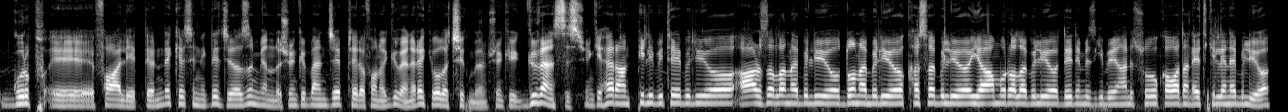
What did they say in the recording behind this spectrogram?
grup e, faaliyetlerinde kesinlikle cihazım yanında. Çünkü ben cep telefona güvenerek yola çıkmıyorum. Çünkü güvensiz. Çünkü her an pili bitebiliyor, arızalanabiliyor, donabiliyor, kasabiliyor, yağmur alabiliyor. Dediğimiz gibi hani soğuk havadan etkilenebiliyor.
